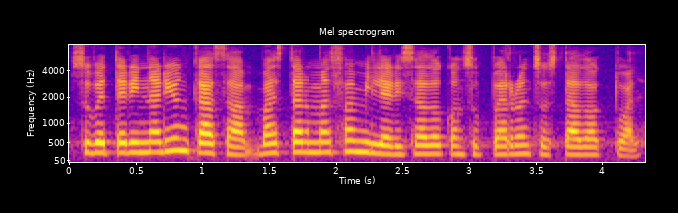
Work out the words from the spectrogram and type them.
su veterinario en casa va a estar más familiarizado con su perro en su estado actual.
